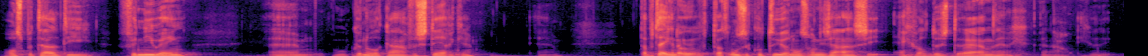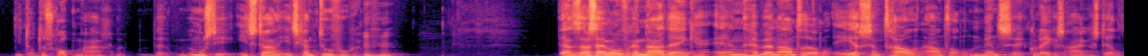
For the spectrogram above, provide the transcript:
hospitality, vernieuwing. ehm, hoe kunnen we elkaar versterken? Dat betekent ook dat onze cultuur en onze organisatie echt wel dus nou, niet op de schop, maar we, we moesten iets, iets gaan toevoegen. Mhm. Dan daar zijn we over gaan nadenken en hebben we een aantal, eerst centraal een aantal mensen, collega's aangesteld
